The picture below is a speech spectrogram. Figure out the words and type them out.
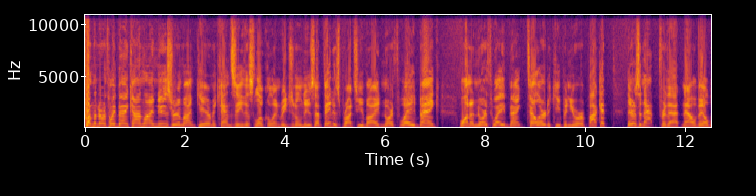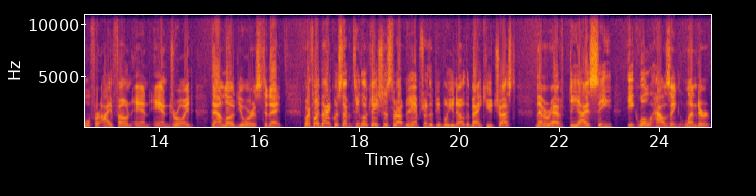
From the Northway Bank Online Newsroom, I'm Gare McKenzie. This local and regional news update is brought to you by Northway Bank. Want a Northway Bank teller to keep in your pocket? There's an app for that, now available for iPhone and Android. Download yours today. Northway Bank with 17 locations throughout New Hampshire. The people you know, the bank you trust. Member FDIC, equal housing lender.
